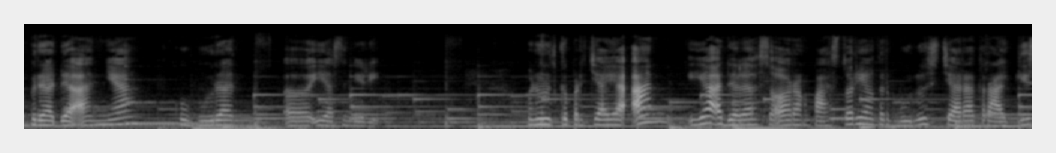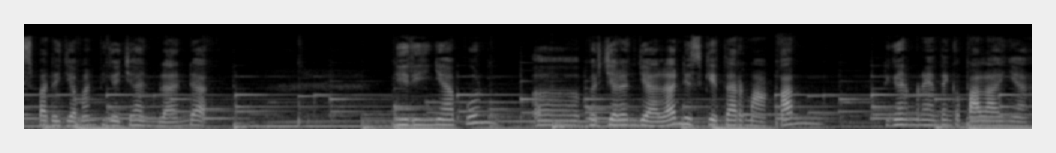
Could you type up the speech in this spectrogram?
keberadaannya, kuburan uh, ia sendiri. Menurut kepercayaan, ia adalah seorang pastor yang terbunuh secara tragis pada zaman penjajahan Belanda. Dirinya pun uh, berjalan-jalan di sekitar makam dengan menenteng kepalanya.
